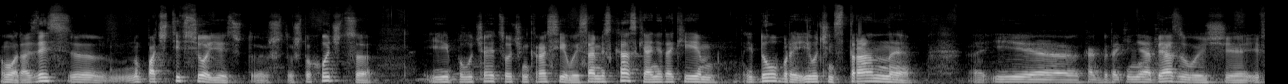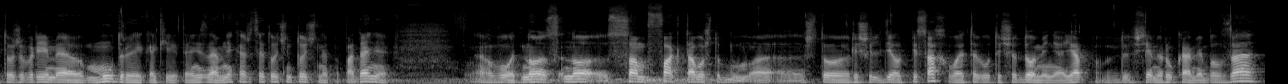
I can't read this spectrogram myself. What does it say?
вот, а здесь, э, ну, почти все есть, что, что, что хочется, и получается очень красиво. И сами сказки, они такие и добрые, и очень странные, и э, как бы такие необязывающие, и в то же время мудрые какие-то. Я не знаю, мне кажется, это очень точное попадание. Вот. Но, но сам факт того, что, э, что решили делать Писахова, это вот еще до меня. Я всеми руками был за,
